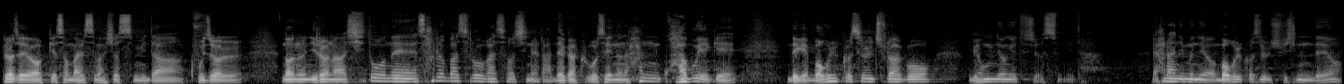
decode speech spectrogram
그러자 여호와께서 말씀하셨습니다. 9절 너는 일어나 시돈의 사르밧으로 가서 지내라. 내가 그곳에 있는 한 과부에게 내게 먹을 것을 주라고 명령해 두셨습니다. 하나님은요 먹을 것을 주시는데요.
